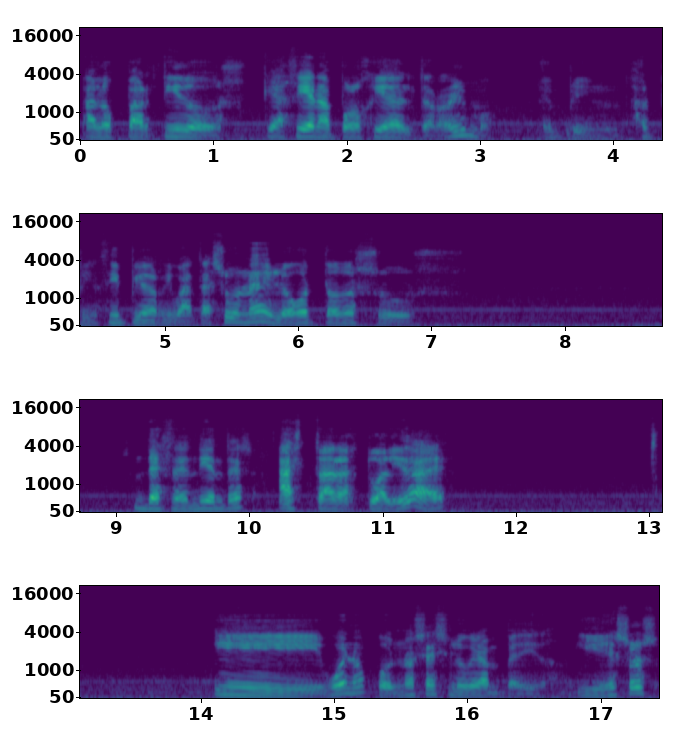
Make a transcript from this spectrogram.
a los partidos que hacían apología del terrorismo. al principio Ribatasuna y luego todos sus descendientes hasta la actualidad, ¿eh? Y bueno, pues no sé si lo hubieran pedido. Y esos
